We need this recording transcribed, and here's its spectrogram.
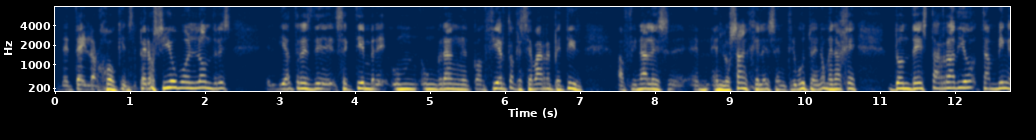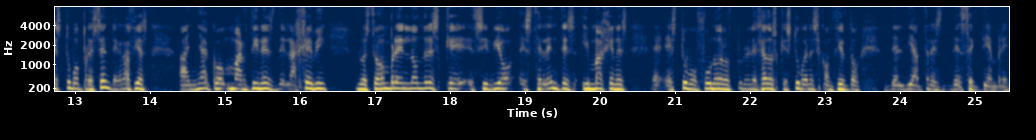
de Taylor Hawkins. Pero sí hubo en Londres el día 3 de septiembre un, un gran concierto que se va a repetir a finales eh, en, Los Ángeles, en tributo, en homenaje, donde esta radio también estuvo presente, gracias a Ñaco Martínez de la Heavy, nuestro hombre en Londres que sirvió excelentes imágenes, eh, estuvo, fue uno de los privilegiados que estuvo en ese concierto del día 3 de septiembre.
